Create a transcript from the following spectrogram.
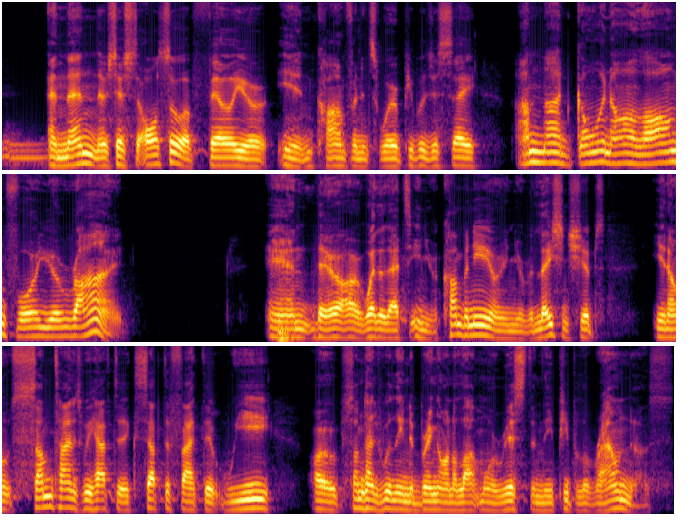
Mm. And then there's just also a failure in confidence where people just say, I'm not going all along for your ride. And there are, whether that's in your company or in your relationships, you know, sometimes we have to accept the fact that we are sometimes willing to bring on a lot more risk than the people around us.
